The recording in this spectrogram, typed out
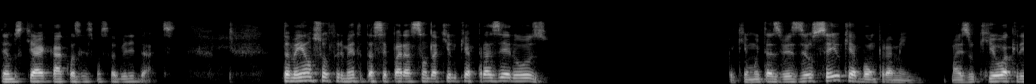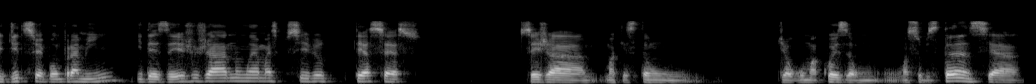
temos que arcar com as responsabilidades. Também é um sofrimento da separação daquilo que é prazeroso. Porque muitas vezes eu sei o que é bom para mim, mas o que eu acredito ser bom para mim e desejo já não é mais possível ter acesso. Seja uma questão de alguma coisa, uma substância,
